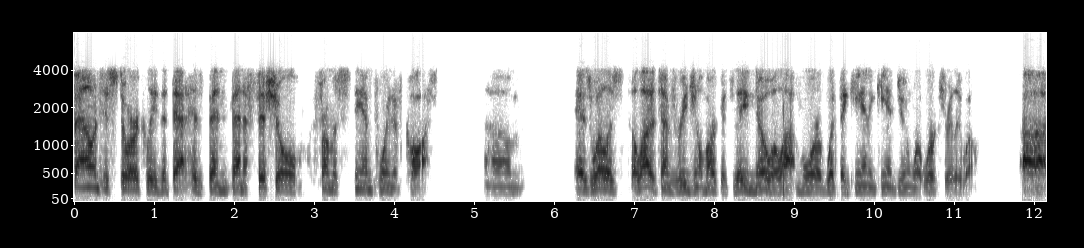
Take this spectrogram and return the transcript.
found historically that that has been beneficial from a standpoint of cost. Um, as well as a lot of times regional markets, they know a lot more of what they can and can't do and what works really well. Uh,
